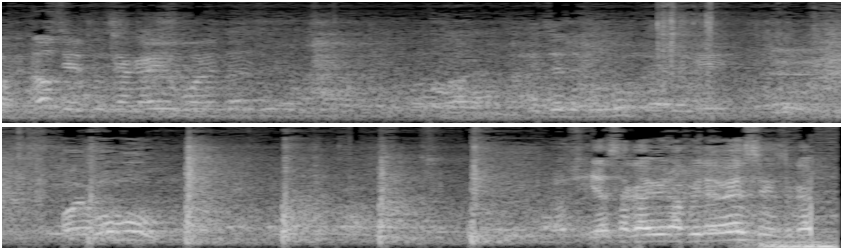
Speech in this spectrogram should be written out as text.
에서 이걸 찍고 바로 가는 거지. Ya se acabó una pila de veces. se acabó. 됐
